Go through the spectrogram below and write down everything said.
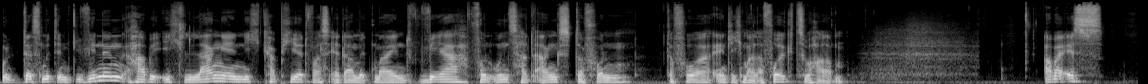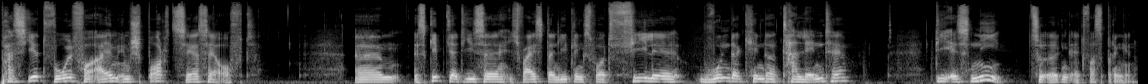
Und das mit dem Gewinnen habe ich lange nicht kapiert, was er damit meint. Wer von uns hat Angst davon, davor, endlich mal Erfolg zu haben? Aber es passiert wohl vor allem im Sport sehr, sehr oft. Ähm, es gibt ja diese, ich weiß dein Lieblingswort, viele Wunderkinder, Talente, die es nie zu irgendetwas bringen.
